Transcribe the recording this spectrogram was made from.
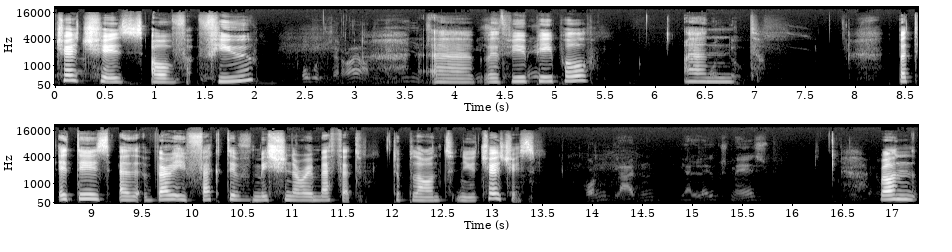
churches of few uh, with few people, and but it is a very effective missionary method to plant new churches. Ron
